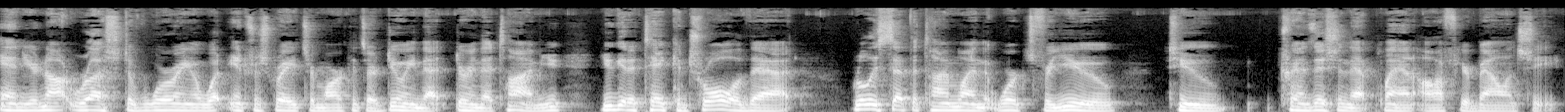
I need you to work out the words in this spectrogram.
And you're not rushed of worrying on what interest rates or markets are doing that during that time. You, you get to take control of that, really set the timeline that works for you to transition that plan off your balance sheet.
